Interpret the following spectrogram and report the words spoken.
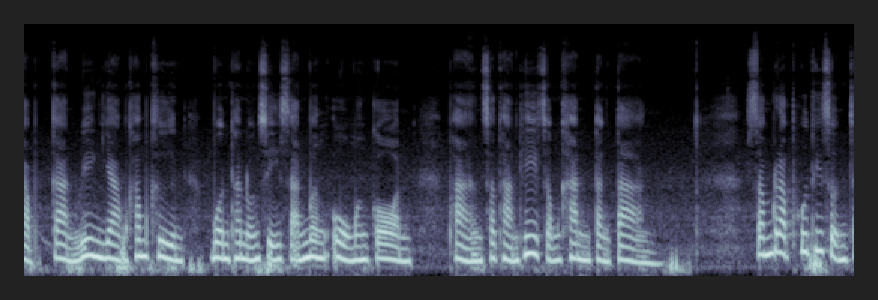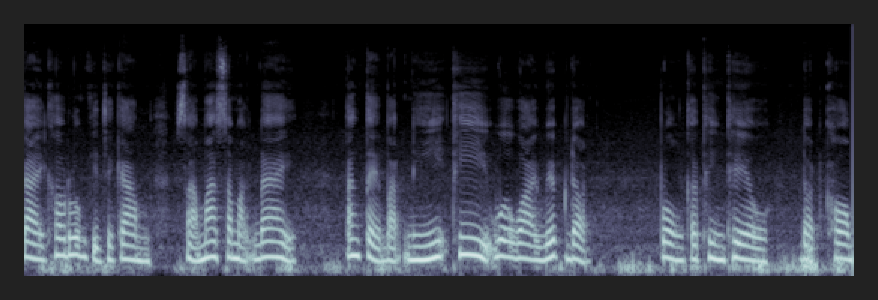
กับการวิ่งยามค่ำคืน บนถนนสีสันเมืองโอ่งมังกร ผ่านสถานที่สำคัญต่างๆสำหรับผู้ที่สนใจเข้าร่วมกิจกรรม สามารถสมัครได้ ตั้งแต่บัดนี้ที่ www. โปร่งกระทิงเทล .com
